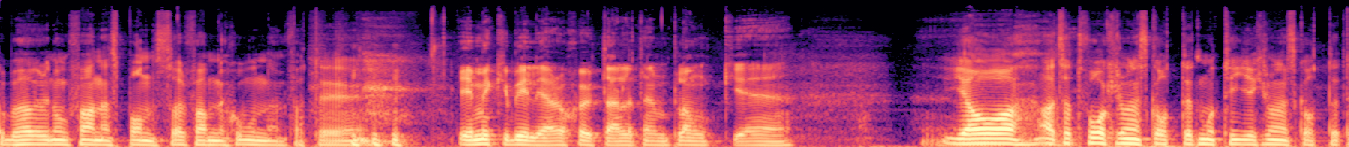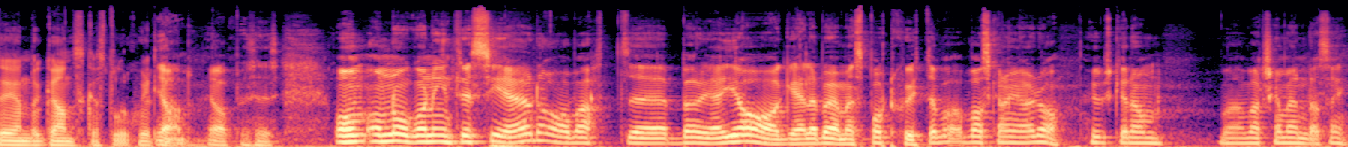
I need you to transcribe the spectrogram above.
Då behöver du nog fan en sponsor för ammunitionen för att det Det är mycket billigare att skjuta en liten plonk... Eh, Ja, alltså 2 kronor skottet mot 10 kronor skottet är ändå ganska stor ja, skillnad. ja, precis. Om, om någon är intresserad av att eh, börja jaga eller börja med sportskytte, vad, vad ska de göra då? Hur ska de... Vart ska de vända sig?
